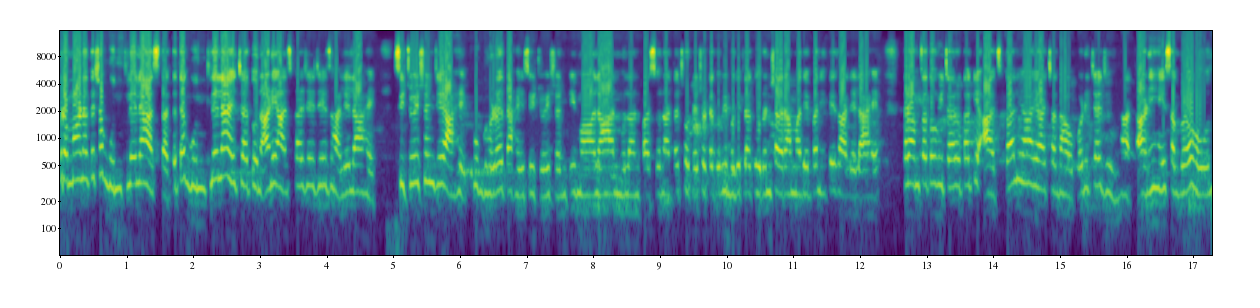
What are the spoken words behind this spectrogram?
प्रमाणात अशा गुंतलेल्या असतात. तर त्या गुंतलेल्या ह्याच्यातून आणि आजकाल जे जे झालेलं आहे सिच्युएशन जे आहे खूप घडत आहे सिच्युएशन किंवा लहान मुलांपासून आता छोट्या छोट्या तुम्ही बघितला तुरण शहरामध्ये पण इथे झालेला आहे. तर आमचा तो विचार होता की आजकाल ह्या याच्या धावपळीच्या जीवनात आणि हे सगळं होऊन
